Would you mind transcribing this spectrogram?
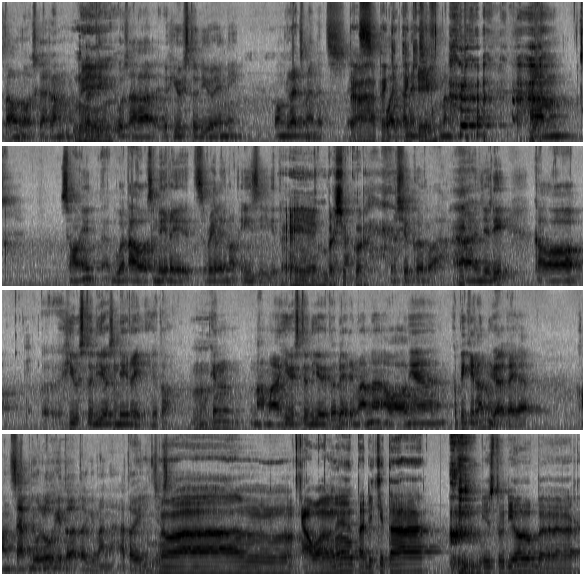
tahun loh sekarang berarti usaha Hue Studio ini. Congrats man, it's, it's Ah, thank quite you, an you. achievement. um, soalnya gue tahu sendiri it's really not easy gitu. Iya, bersyukur. Bersyukur lah. Uh, jadi kalau uh, Hue Studio sendiri gitu, Hmm. mungkin nama Hue Studio itu dari mana awalnya kepikiran nggak kayak konsep dulu gitu atau gimana atau just Um, awalnya tadi kita di studio ber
